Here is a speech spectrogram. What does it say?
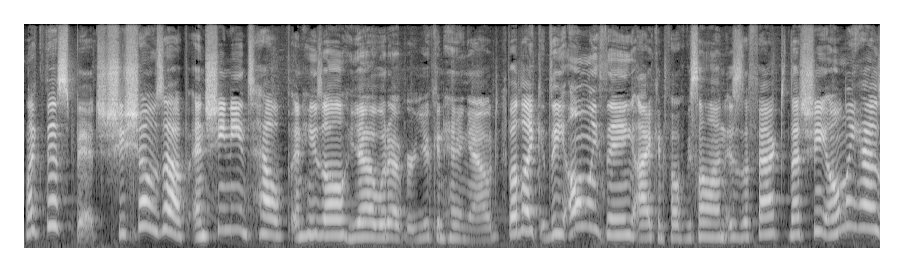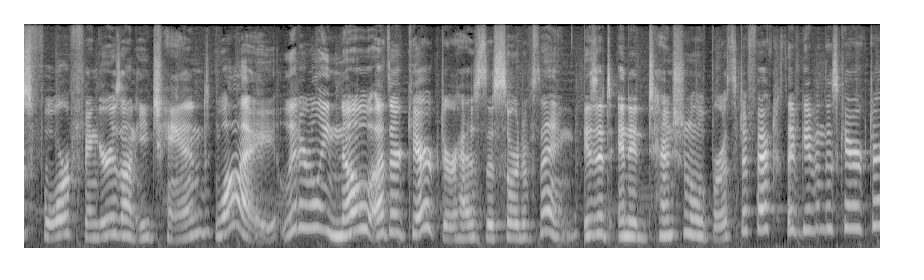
Like this bitch, she shows up and she needs help and he's all, yeah, whatever, you can hang out. But like, the only thing I can focus on is the fact that she only has four fingers on each hand. Why? Literally no other character has this sort of thing. Is it an intentional birth defect they've given this character?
